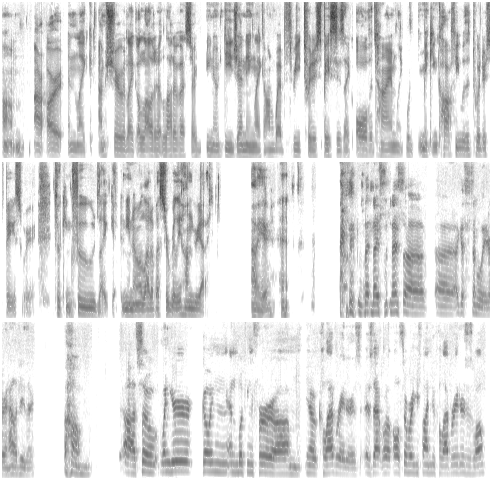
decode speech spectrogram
um our art and like i'm sure like a lot of a lot of us are you know degenning like on web3 twitter spaces like all the time. Like we're making coffee with a twitter space we're cooking food like you know a lot of us are really hungry out, out here nice, nice. Uh, uh, I guess simile or analogy there. Um, uh, so when you're going and looking for, um, you know, collaborators, is that also where you find new collaborators as well?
